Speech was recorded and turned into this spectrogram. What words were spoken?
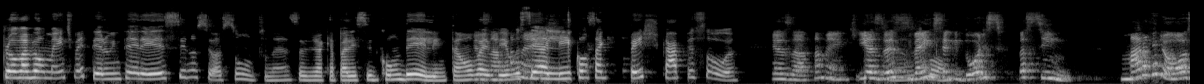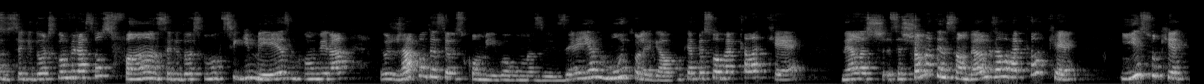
provavelmente vai ter um interesse no seu assunto, né? Já que é parecido com o dele. Então vai Exatamente. ver você ali consegue pescar a pessoa. Exatamente. E às vezes vem seguidores assim, maravilhosos, seguidores que vão virar seus fãs, seguidores que vão te seguir mesmo, que vão virar. Eu, já aconteceu isso comigo algumas vezes. E é muito legal, porque a pessoa vai porque ela quer, né? Ela, você chama a atenção dela, mas ela vai porque ela quer. E isso que, é,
